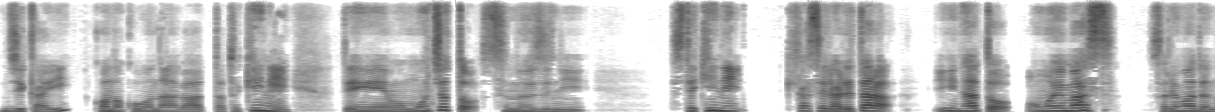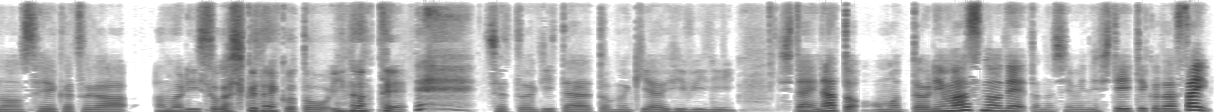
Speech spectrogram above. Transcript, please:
次回このコーナーがあった時に田園をもうちょっとスムーズに素敵に聞かせられたらいいなと思います。それまでの生活があまり忙しくないことを祈って ちょっとギターと向き合う日々にしたいなと思っておりますので楽しみにしていてください。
